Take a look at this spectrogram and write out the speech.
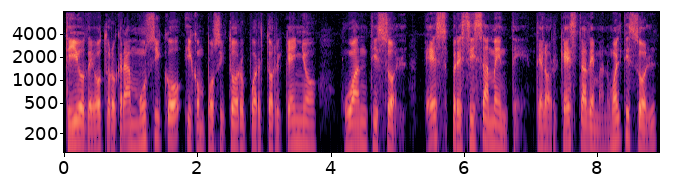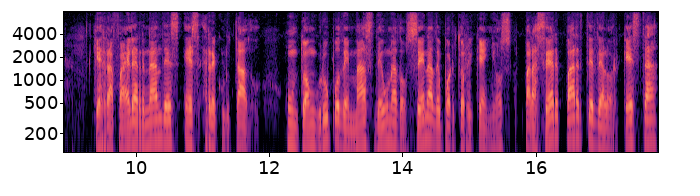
tío de otro gran músico y compositor puertorriqueño, Juan Tisol. Es precisamente de la orquesta de Manuel Tisol que Rafael Hernández es reclutado junto a un grupo de más de una docena de puertorriqueños para ser parte de la orquesta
